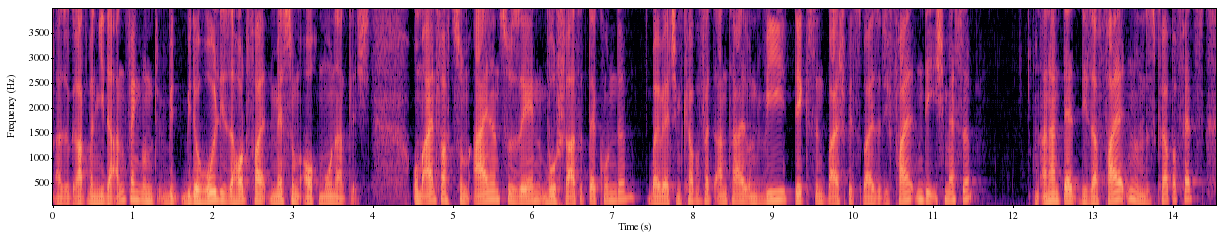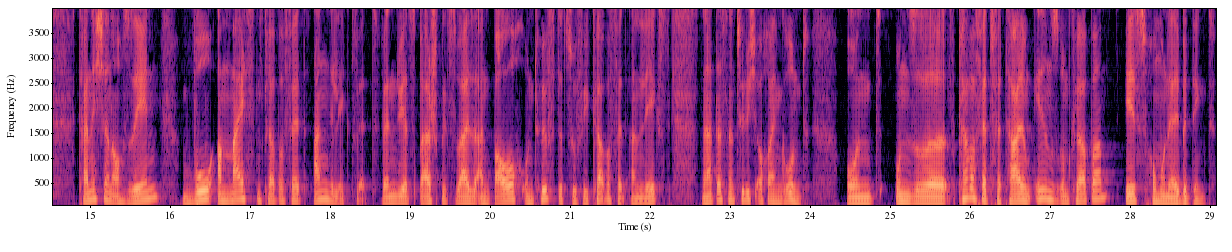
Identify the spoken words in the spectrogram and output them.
Also gerade wenn jeder anfängt und wiederhole diese Hautfaltenmessung auch monatlich. Um einfach zum einen zu sehen, wo startet der Kunde, bei welchem Körperfettanteil und wie dick sind beispielsweise die Falten, die ich messe Und anhand der, dieser Falten und des Körperfetts kann ich dann auch sehen, wo am meisten Körperfett angelegt wird. Wenn du jetzt beispielsweise an Bauch und Hüfte zu viel Körperfett anlegst, dann hat das natürlich auch einen Grund. Und unsere Körperfettverteilung in unserem Körper ist hormonell bedingt.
